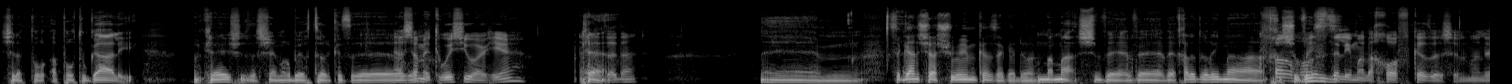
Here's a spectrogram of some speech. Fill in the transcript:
של הפור, הפורטוגלי, אוקיי? שזה שם הרבה יותר כזה... היה שם את Wish You Were Here? כן. זה עדיין? אמ, זה גן שעשועים כזה גדול. ממש, ואחד הדברים החשובים... זה- הוסטלים על החוף כזה של מלא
